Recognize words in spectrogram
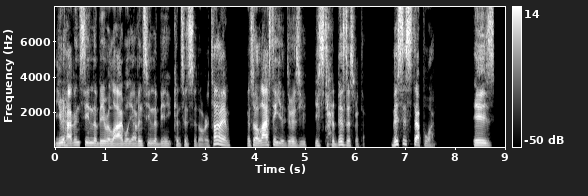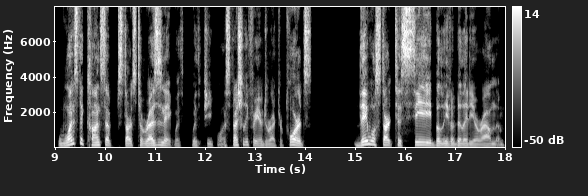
You haven't seen them be reliable. You haven't seen them be consistent over time. And so the last thing you do is you, you start a business with them. This is step one is once the concept starts to resonate with with people, especially for your direct reports, they will start to see believability around them.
